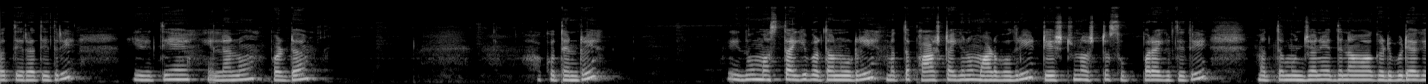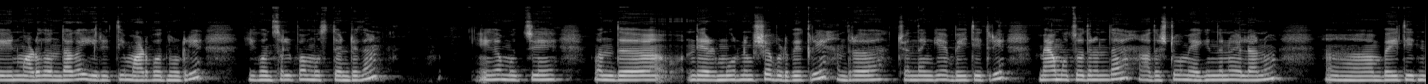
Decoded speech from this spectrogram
ಗೊತ್ತಿರತ್ತಿದ್ರಿ. ಈ ರೀತಿ ಎಲ್ಲನೂ ಪಡ್ಡ ಹಾಕೋತೇನೆ ರೀ ಇದು ಮಸ್ತಾಗಿ ಬರ್ತಾವೆ ನೋಡಿರಿ. ಮತ್ತು ಫಾಸ್ಟಾಗಿನೂ ಮಾಡ್ಬೋದು ರೀ ಟೇಸ್ಟೂ ಅಷ್ಟು ಸೂಪರಾಗಿರ್ತೈತೆ ರೀ ಮತ್ತು ಮುಂಜಾನೆ ಎದ್ದು ನಾವು ಗಡಿಬಿಡಿಯಾಗ ಏನು ಮಾಡೋದು ಅಂದಾಗ ಈ ರೀತಿ ಮಾಡ್ಬೋದು ನೋಡಿರಿ. ಈಗ ಒಂದು ಸ್ವಲ್ಪ ಮುಸ್ತೇನ್ರಿದ ಈಗ ಮುಚ್ಚಿ ಒಂದು ಎರಡು ಮೂರು ನಿಮಿಷ ಬಿಡ್ಬೇಕು ರೀ ಅಂದ್ರೆ ಚೆಂದಂಗೆ ಬೇಯ್ತೈತೆ ರೀ ಮ್ಯಾಗ ಮುಚ್ಚೋದ್ರಿಂದ ಆದಷ್ಟು ಮ್ಯಾಗಿಂದನೂ ಎಲ್ಲನೂ ಬೇಯ್ತೈತಿ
